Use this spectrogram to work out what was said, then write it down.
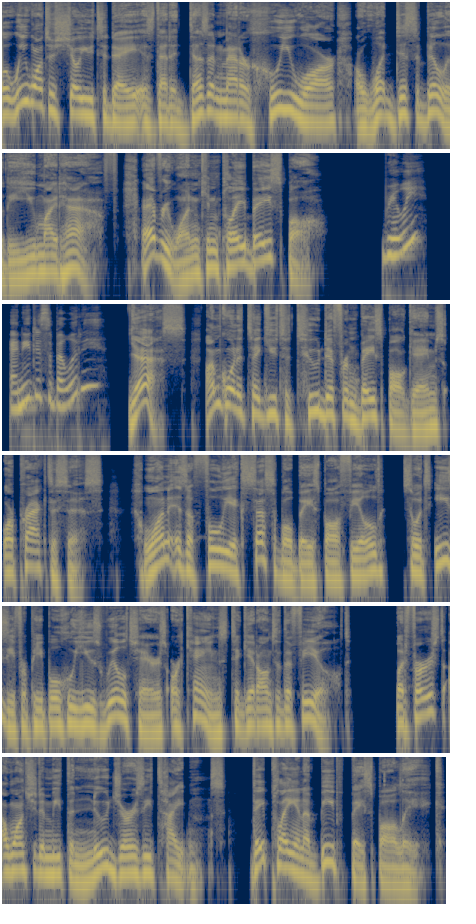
What we want to show you today is that it doesn't matter who you are or what disability you might have. Everyone can play baseball. Really? Any disability? Yes, I'm going to take you to two different baseball games or practices. One is a fully accessible baseball field, so it's easy for people who use wheelchairs or canes to get onto the field. But first, I want you to meet the New Jersey Titans. They play in a beep baseball league.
